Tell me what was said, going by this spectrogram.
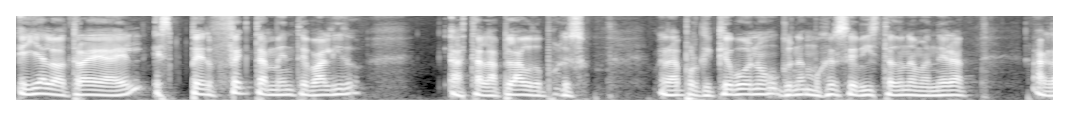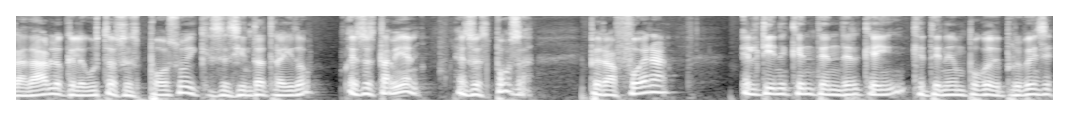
ella lo atrae a él, es perfectamente válido. Hasta le aplaudo por eso, ¿verdad? Porque qué bueno que una mujer se vista de una manera agradable, que le gusta a su esposo y que se sienta atraído. Eso está bien, es su esposa. Pero afuera, él tiene que entender que hay que tener un poco de prudencia.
